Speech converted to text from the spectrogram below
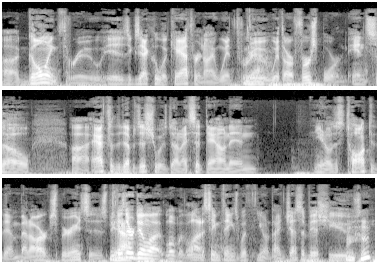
uh, going through is exactly what Catherine and I went through Yeah. with our firstborn. And so, uh, after the deposition was done, I sat down and you know just talk to them about our experiences because Yeah. they're dealing a lot, with a lot of same things with you know digestive issues. Mm-hmm. And,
